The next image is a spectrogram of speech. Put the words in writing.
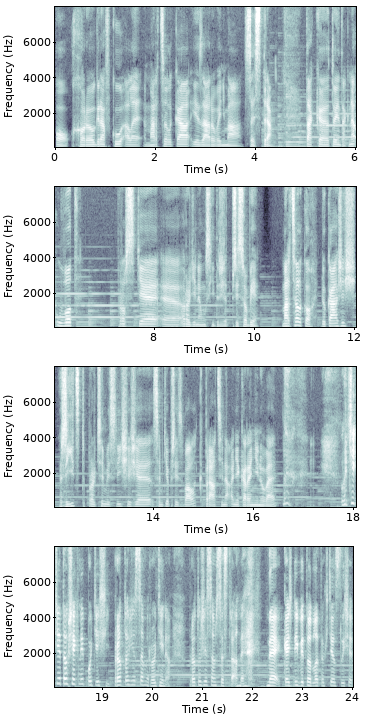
o choreografku, ale Marcelka je zároveň má sestra. Tak to jen tak na úvod, prostě eh, rodina musí držet při sobě. Marcelko, dokážeš říct, proč si myslíš, že jsem tě přizval k práci na Aně Kareninové? Určitě to všechny potěší, protože jsem rodina, protože jsem sestra. Ne, ne, každý by tohle to chtěl slyšet,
